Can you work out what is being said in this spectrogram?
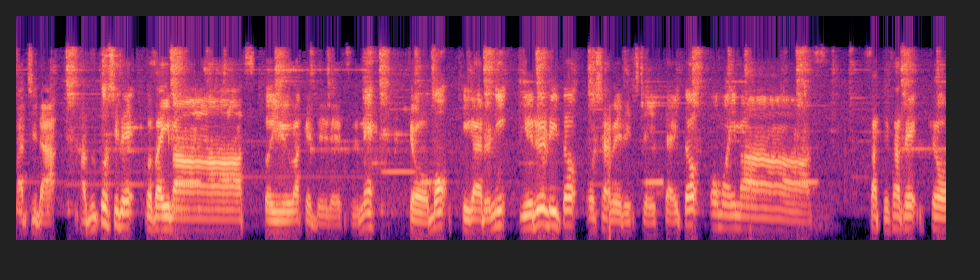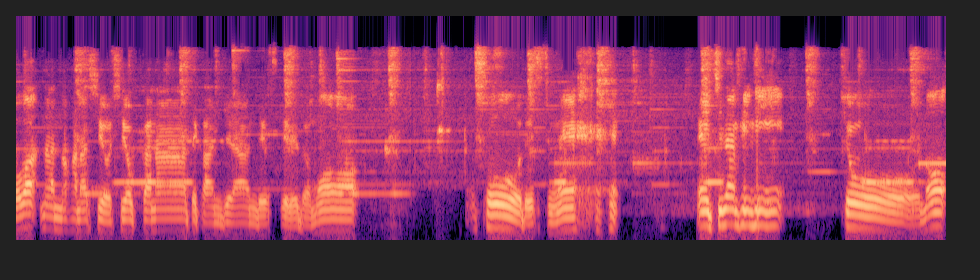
町田和俊でございます。というわけでですね、今日も気軽にゆるりとおしゃべりしていきたいと思います。さてさて、今日は何の話をしよっかなーって感じなんですけれども、そうですね。えちなみに、今日の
